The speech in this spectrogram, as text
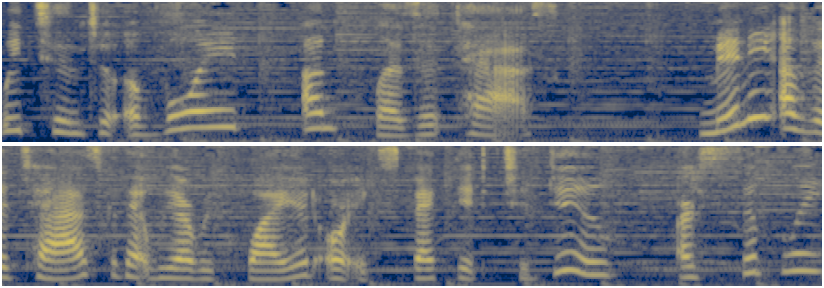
we tend to avoid unpleasant tasks. Many of the tasks that we are required or expected to do are simply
